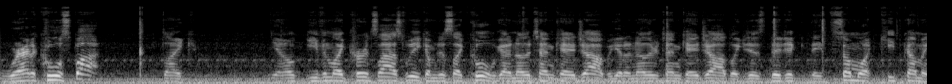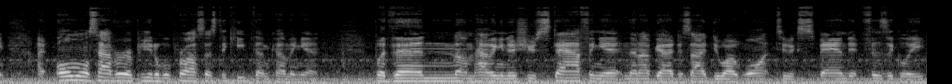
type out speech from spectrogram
we're at a cool spot, like you know, even like Kurt's last week, I'm just like, cool, we got another 10K job. We got another 10K job. Like just, they, they somewhat keep coming. I almost have a repeatable process to keep them coming in but then I'm having an issue staffing it, and then I've got to decide do I want to expand it physically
